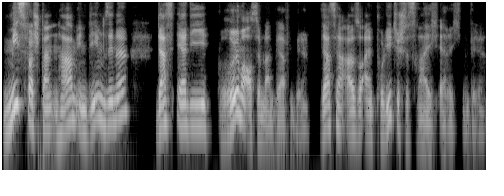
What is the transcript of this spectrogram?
missverstanden haben in dem Sinne, dass er die Römer aus dem Land werfen will, dass er also ein politisches Reich errichten will.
